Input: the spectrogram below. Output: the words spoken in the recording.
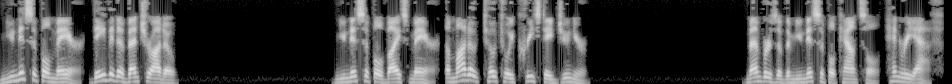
Municipal Mayor, David Aventurado Municipal Vice Mayor, Amado Totoy Criste Jr. Members of the Municipal Council, Henry F.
